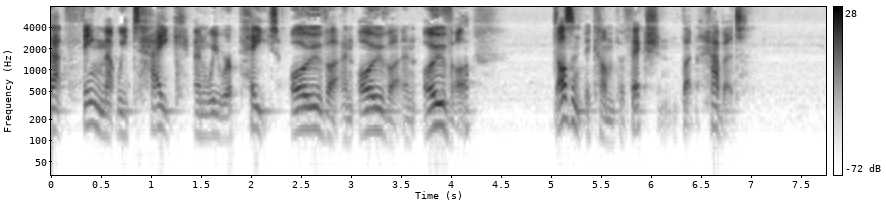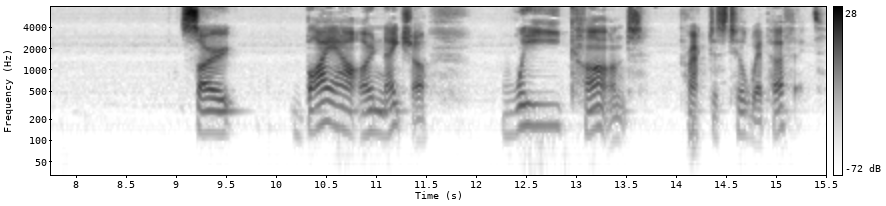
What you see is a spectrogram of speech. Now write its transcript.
That thing that we take and we repeat over and over and over doesn't become perfection, but habit. So, by our own nature, we can't practice till we're perfect.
